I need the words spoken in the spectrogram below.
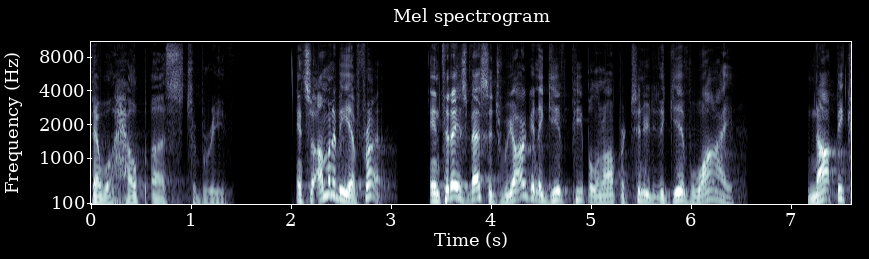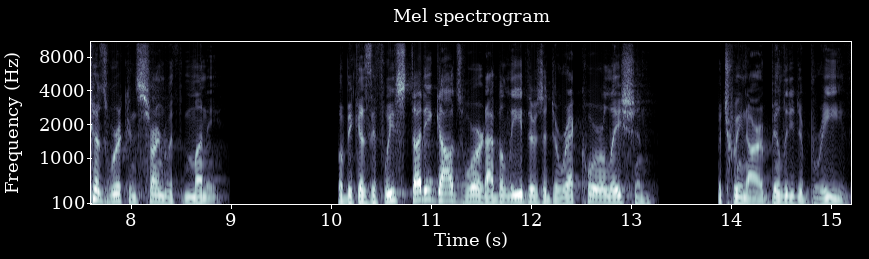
that will help us to breathe. And so, I'm going to be upfront. In today's message, we are going to give people an opportunity to give. Why? Not because we're concerned with money, but because if we study God's word, I believe there's a direct correlation between our ability to breathe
